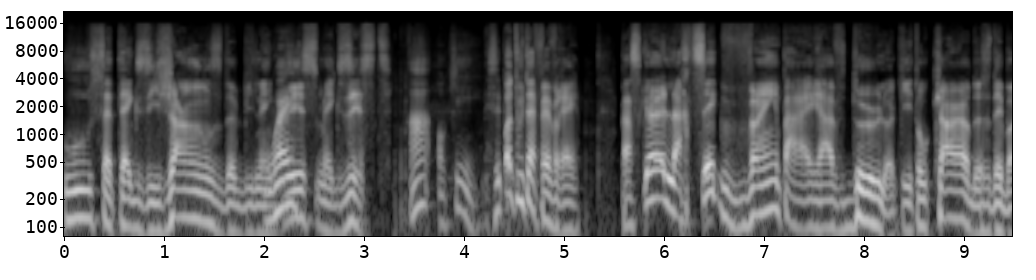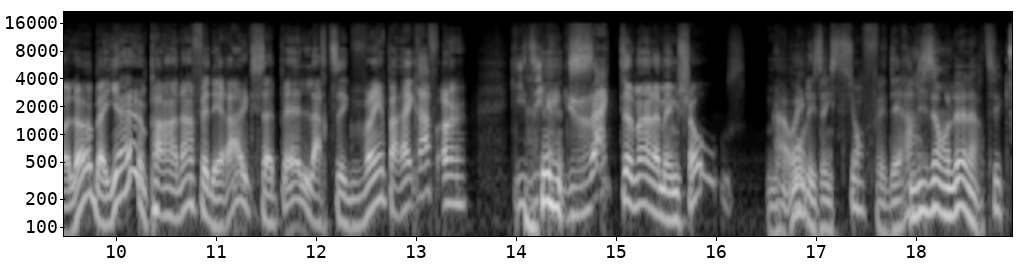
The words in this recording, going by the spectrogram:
où cette exigence de bilinguisme existe. Ah, OK. Mais c'est pas tout à fait vrai. Parce que l'article 20, paragraphe 2, là, qui est au cœur de ce débat-là, ben, il y a un pendant fédéral qui s'appelle l'article 20, paragraphe 1, qui dit exactement la même chose, mais Ah pour oui? les institutions fédérales. Lisons-le, l'article.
